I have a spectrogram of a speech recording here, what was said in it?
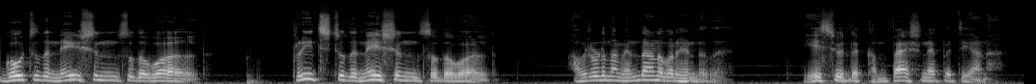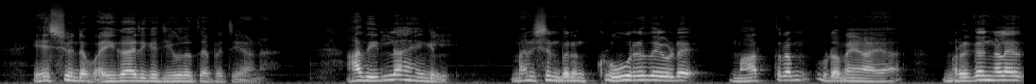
go to the nations of the world preach to the nations of the world അവരോട് നാം എന്താണ് പറയേണ്ടത്? യേശുവിന്റെ കമ്പാഷനെ പറ്റിയാണ്. യേശുവിന്റെ വൈകാരിക ജീവിതത്തെ പറ്റിയാണ്. അതില്ല എങ്കിൽ മനുഷ്യൻ വെറും ക്രൂരതയുടെ മാത്രം ഉടമയായ മൃഗങ്ങളെ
